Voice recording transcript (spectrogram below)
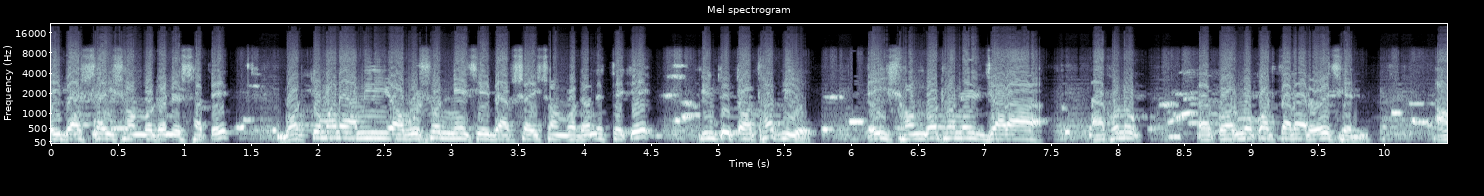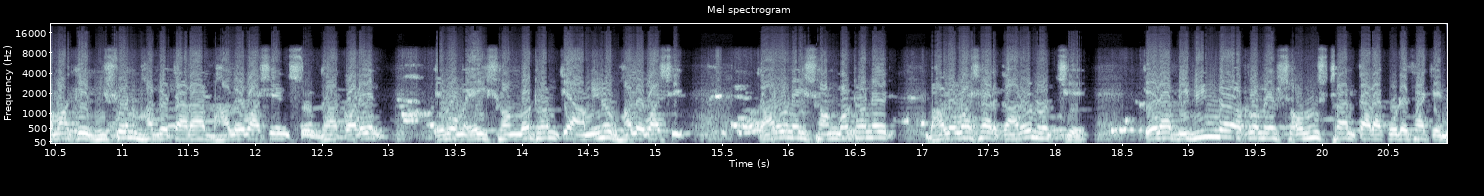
এই ব্যবসায়ী সংগঠনের সাথে। বর্তমানে আমি অবসর নিয়েছি এই ব্যবসায়ী সংগঠনের থেকে। কিন্তু তথাপিও এই সংগঠনের যারা এখনও কর্মকর্তারা রয়েছেন, আমাকে ভীষণভাবে তারা ভালোবাসেন, শ্রদ্ধা করেন এবং এই সংগঠনকে আমিও ভালোবাসি। কারণ এই সংগঠনের ভালোবাসার কারণ হচ্ছে, এরা বিভিন্ন রকমের অনুষ্ঠান তারা করে থাকেন।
